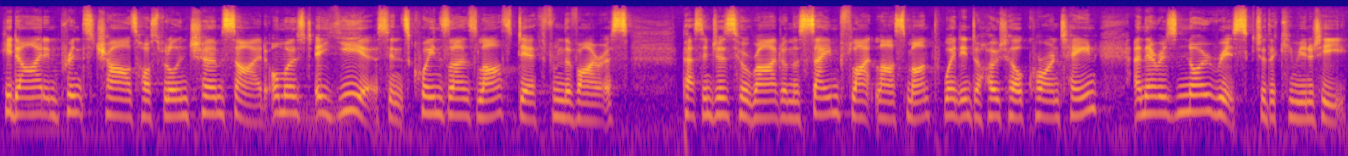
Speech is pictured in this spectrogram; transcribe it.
He died in Prince Charles Hospital in Chermside, almost a year since Queensland's last death from the virus. Passengers who arrived on the same flight last month went into hotel quarantine, and there is no risk to the community.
